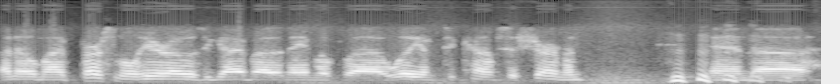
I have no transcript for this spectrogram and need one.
I know my personal hero is a guy by the name of uh, William Tecumseh Sherman, and uh,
